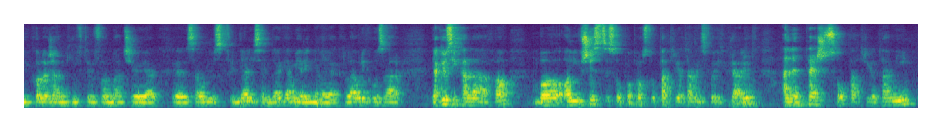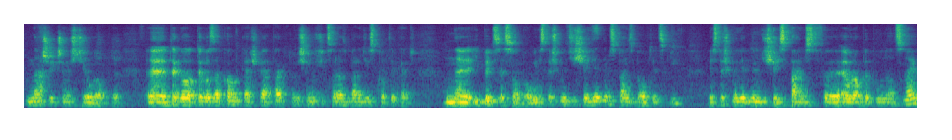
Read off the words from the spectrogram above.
i koleżanki w tym formacie jak e, Saulius Skrinelis, Endega Mierina, jak Lauri Huzar, jak Jussi Halaho, bo oni wszyscy są po prostu patriotami swoich krajów, ale też są patriotami naszej części Europy, e, tego, tego zakątka świata, który się musi coraz bardziej spotykać i być ze sobą. Jesteśmy dzisiaj jednym z państw bałtyckich, jesteśmy jednym dzisiaj z państw e, Europy Północnej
